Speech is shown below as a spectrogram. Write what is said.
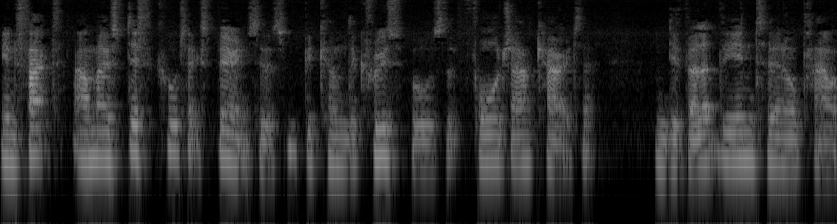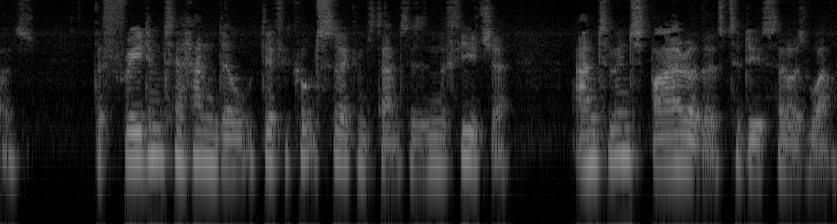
In fact, our most difficult experiences become the crucibles that forge our character and develop the internal powers, the freedom to handle difficult circumstances in the future and to inspire others to do so as well.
